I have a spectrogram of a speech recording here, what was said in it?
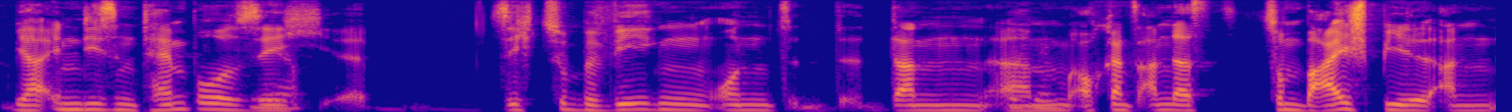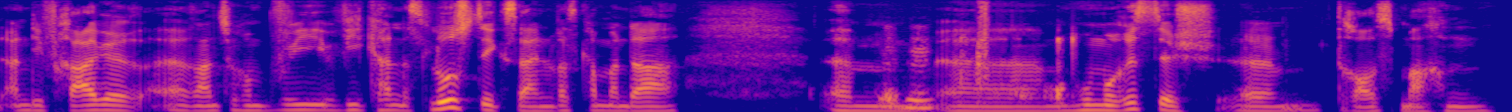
ja in diesem Tempo sich, ja. äh, sich zu bewegen und dann ähm, mhm. auch ganz anders zum Beispiel an, an die Frage äh, ranzukommen, wie, wie kann es lustig sein? Was kann man da ähm, mhm. äh, humoristisch ähm, draus machen?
